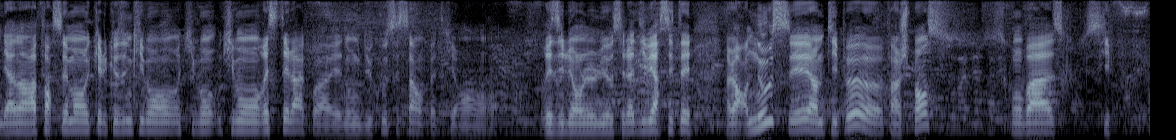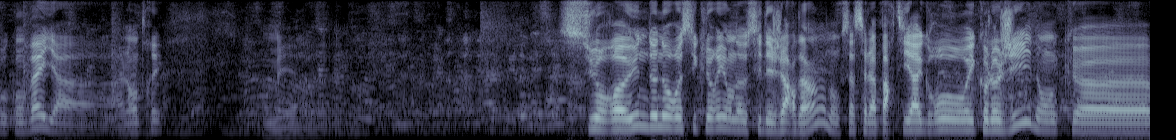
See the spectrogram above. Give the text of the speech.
il y en aura forcément quelques-unes qui vont, qui, vont, qui vont rester là. Quoi. Et donc du coup c'est ça en fait qui rend résilient le lieu, c'est la diversité. Alors nous c'est un petit peu, euh, enfin je pense, ce qu'on va, qu'il faut qu'on veille à, l'entrée. Euh, sur euh, une de nos recycleries, on a aussi des jardins. Donc ça, c'est la partie agroécologie. Donc euh,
